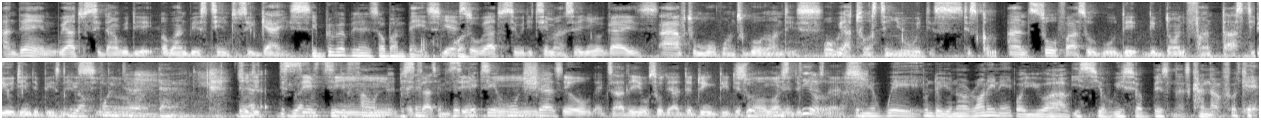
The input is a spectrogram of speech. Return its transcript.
And then we had to sit down with the urban based team to say, guys, The previous business is urban based. Yeah, so we had to sit with the team and say, you know, guys, I have to move on to go on this, but we are trusting you with this. This com-. and so far so good. They they've done fantastic building the business. you appointed know. them. So the, the you same the team, founder, the same exactly team. the They, same they, team. they own shares. They own, exactly. So they are they're doing the they're So you running the business. in a way, even though you're not running it, but you are, it's your, it's your business, kind of. Okay.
